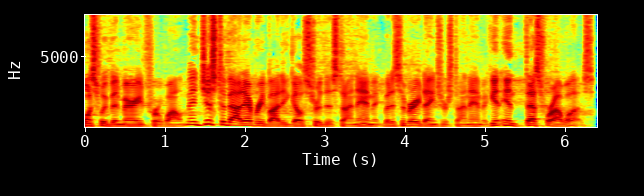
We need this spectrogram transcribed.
once we've been married for a while. Man, just about everybody goes through this dynamic, but it's a very dangerous dynamic. And, and, that's where I was.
